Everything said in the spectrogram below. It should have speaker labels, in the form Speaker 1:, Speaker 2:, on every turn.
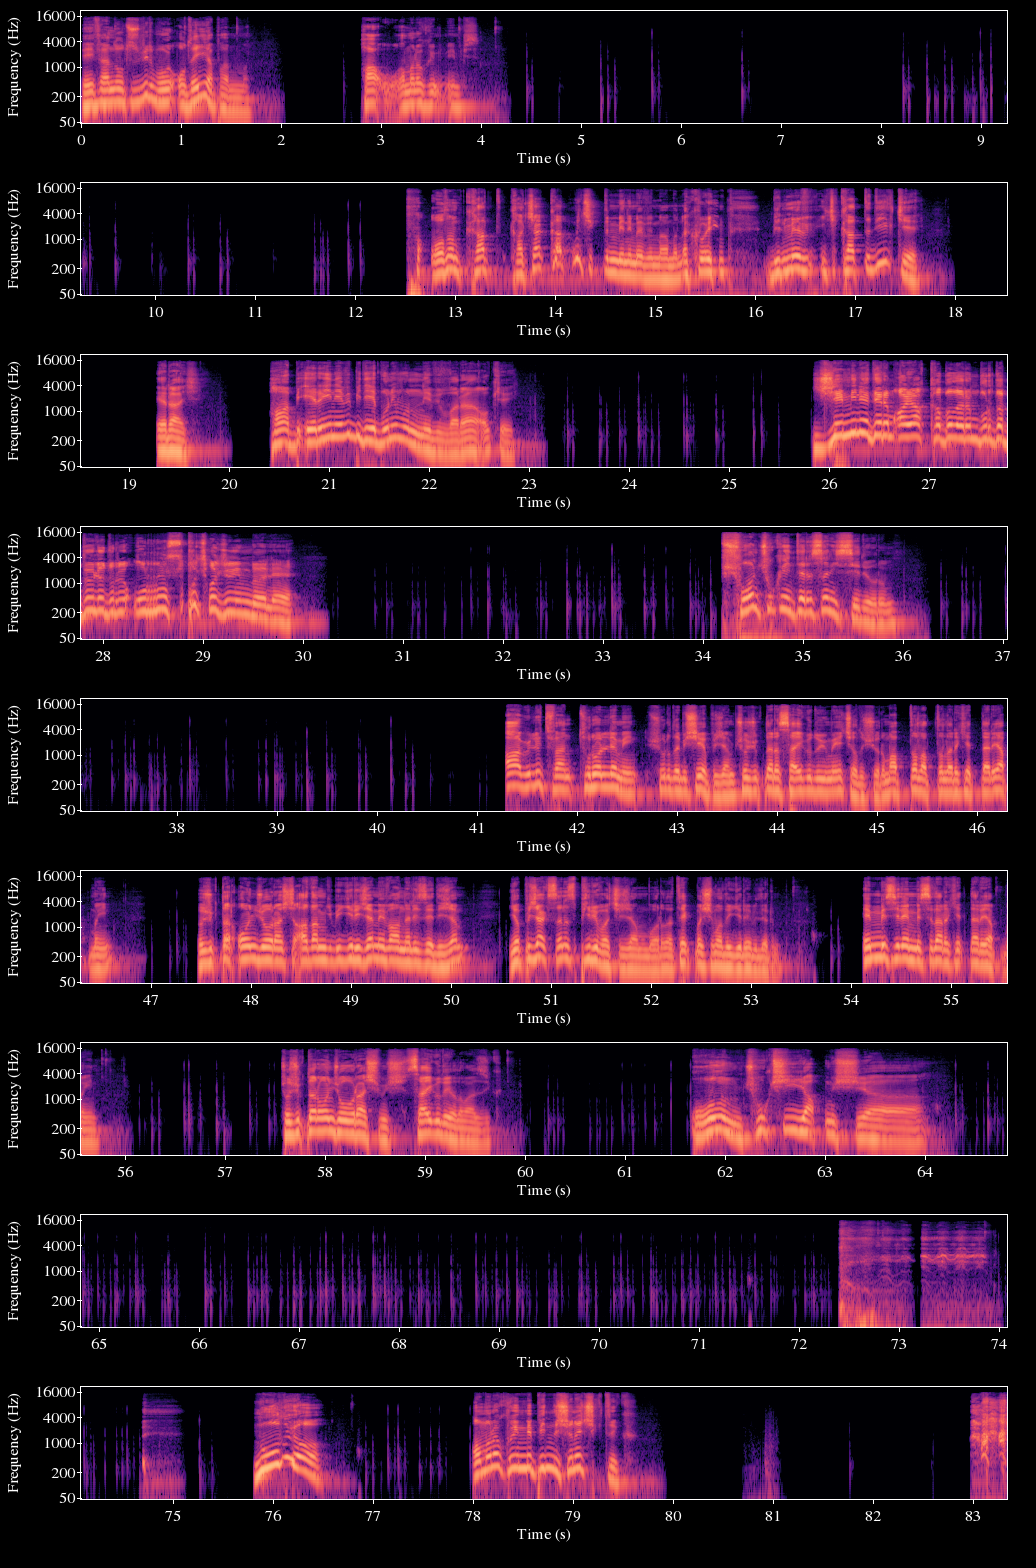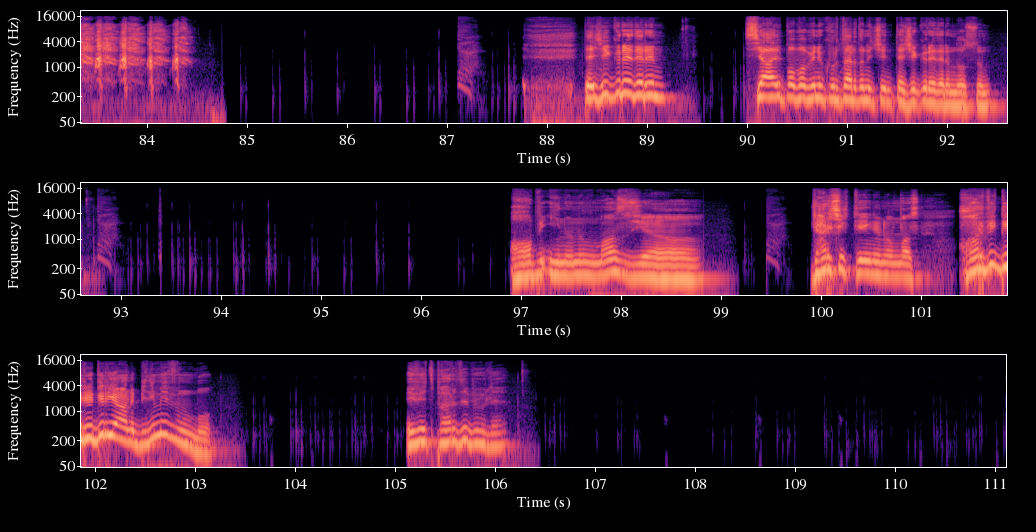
Speaker 1: Beyefendi 31 bu odayı yapan mı? Ha aman okuyayım en pis. Oğlum kat kaçak kat mı çıktın benim evime amına koyayım? Benim ev iki katlı değil ki. Eray. Ha bir Eray'ın evi bir de Ebonimo'nun evi var ha okey. Yemin ederim ayakkabılarım burada böyle duruyor. Orospu çocuğuyum böyle. Şu an çok enteresan hissediyorum. Abi lütfen trollemeyin. Şurada bir şey yapacağım. Çocuklara saygı duymaya çalışıyorum. Aptal aptal hareketler yapmayın. Çocuklar onca uğraştı. Adam gibi gireceğim evi analiz edeceğim. Yapacaksanız priv açacağım bu arada. Tek başıma da girebilirim. Emmesil emmesil hareketler yapmayın. Çocuklar onca uğraşmış. Saygı duyalım azıcık. Oğlum çok şey yapmış ya. ne oluyor? Amına koyayım map'in dışına çıktık. Teşekkür ederim. Siyah baba beni kurtardığın için teşekkür ederim dostum. Abi inanılmaz ya. Gerçekten inanılmaz. Harbi birebir yani benim evim bu. Evet perde böyle.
